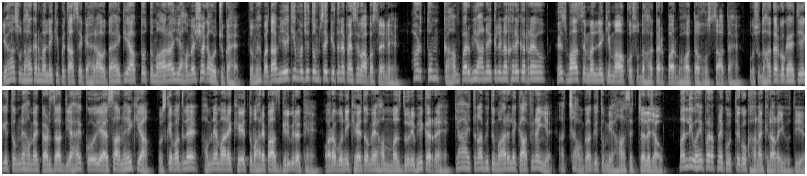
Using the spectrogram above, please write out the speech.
यहाँ सुधाकर मल्ली के पिता से कह रहा होता है की, अब तो तुम्हारा यह हमेशा का हो चुका है। तुम्हें पता भी है की मुझे तुमसे कितने पैसे वापस लेने हैं। और तुम काम पर भी आने के लिए नखरे कर रहे हो? इस बात से मल्ली की माँ को सुधाकर पर बहुत गुस्सा आता है। वो सुधाकर को कहती है कि, तुमने हमें कर्जा दिया है, कोई ऐसा नहीं किया। उसके बदले हमने हमारे खेत तुम्हारे पास गिरवी रखे हैं और अब उन्हीं खेतों में हम मजदूरी भी कर रहे हैं। क्या इतना भी तुम्हारे लिए काफ़ी नहीं है? अच्छा होगा कि तुम यहाँ से चले जाओ। मल्ली वहीं पर अपने कुत्ते को खाना खिला रही होती है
